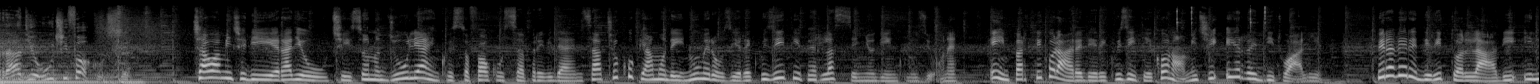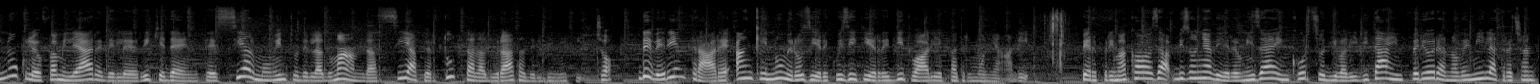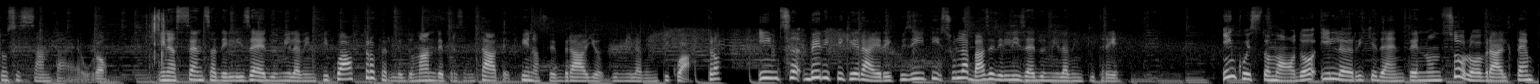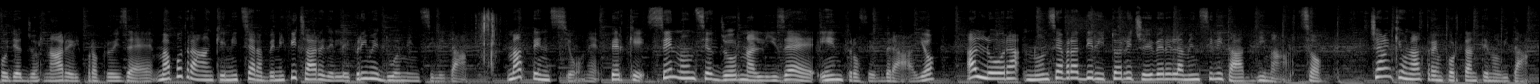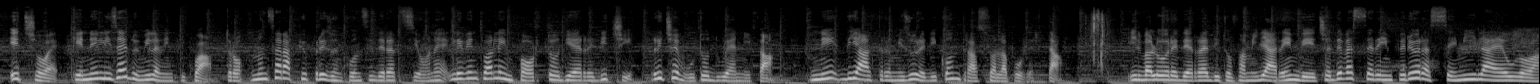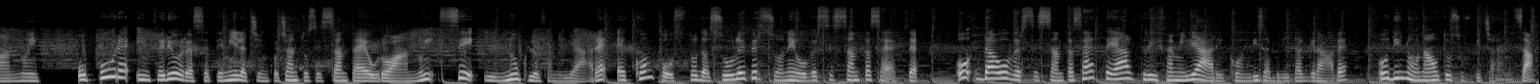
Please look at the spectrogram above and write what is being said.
Radio UCI Focus. Ciao amici di Radio UCI, sono Giulia e in questo Focus Previdenza ci occupiamo dei numerosi requisiti per l'assegno di inclusione e in particolare dei requisiti economici e reddituali. Per avere diritto all'ADI, il nucleo familiare del richiedente, sia al momento della domanda sia per tutta la durata del beneficio, deve rientrare anche in numerosi requisiti reddituali e patrimoniali. Per prima cosa bisogna avere un ISEE in corso di validità inferiore a 9.360 euro. In assenza dell'ISEE 2024 per le domande presentate fino a febbraio 2024, IMSS verificherà i requisiti sulla base dell'ISEE 2023. In questo modo il richiedente non solo avrà il tempo di aggiornare il proprio ISEE, ma potrà anche iniziare a beneficiare delle prime due mensilità. Ma attenzione, perché se non si aggiorna l'ISEE entro febbraio, allora non si avrà diritto a ricevere la mensilità di marzo. C'è anche un'altra importante novità, e cioè che nell'ISEE 2024 non sarà più preso in considerazione l'eventuale importo di RDC ricevuto due anni fa, né di altre misure di contrasto alla povertà. Il valore del reddito familiare invece deve essere inferiore a 6.000 euro annui, oppure inferiore a 7.560 euro annui se il nucleo familiare è composto da sole persone over 67 o da over 67 e altri familiari con disabilità grave o di non autosufficienza.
